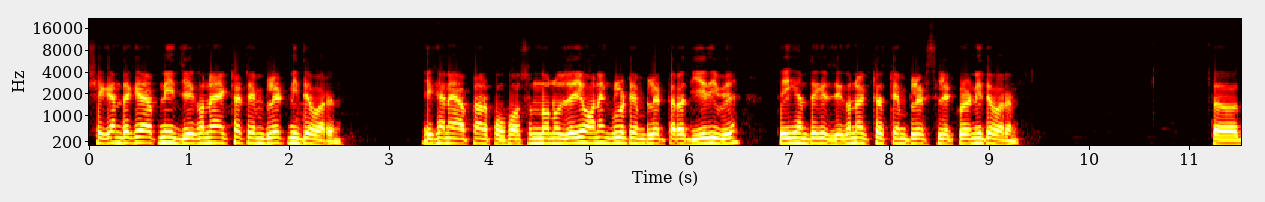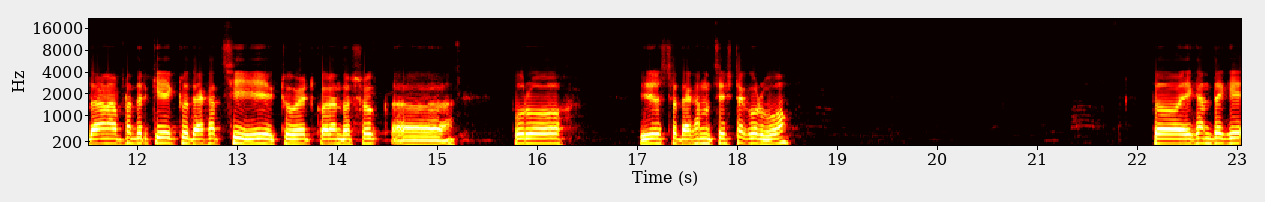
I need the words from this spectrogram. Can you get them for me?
সেখান থেকে আপনি যে কোনো একটা টেমপ্লেট নিতে পারেন। এখানে আপনার পছন্দ অনুযায়ী অনেকগুলো টেমপ্লেট তারা দিয়ে দিবে। তো এইখান থেকে যে কোনো একটা টেমপ্লেট সিলেক্ট করে নিতে পারেন। তো দাঁড়ান, আপনাদেরকে একটু দেখাচ্ছি, একটু ওয়েট করেন দর্শক। পুরো ডিটেলসটা দেখানোর চেষ্টা করব। তো এখান থেকে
